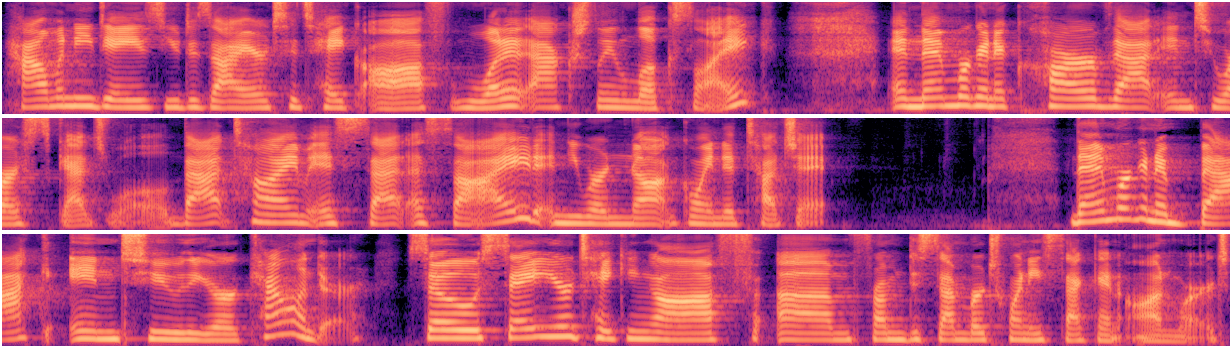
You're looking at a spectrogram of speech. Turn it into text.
how many days you desire to take off, what it actually looks like. And then we're going to carve that into our schedule. That time is set aside and you are not going to touch it. Then we're going to back into your calendar. So, say you're taking off um, from December 22nd onward.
